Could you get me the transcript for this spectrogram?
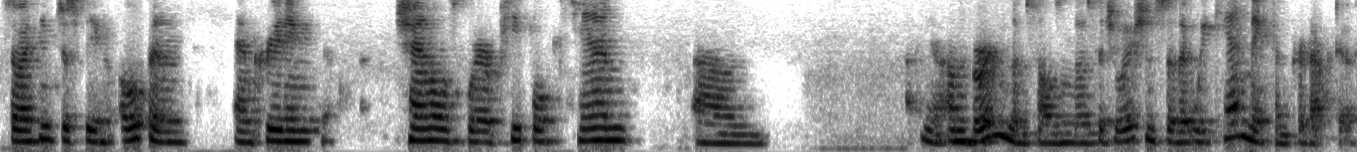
So I think just being open and creating channels where people can um, you know, unburden themselves in those situations so that we can make them productive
